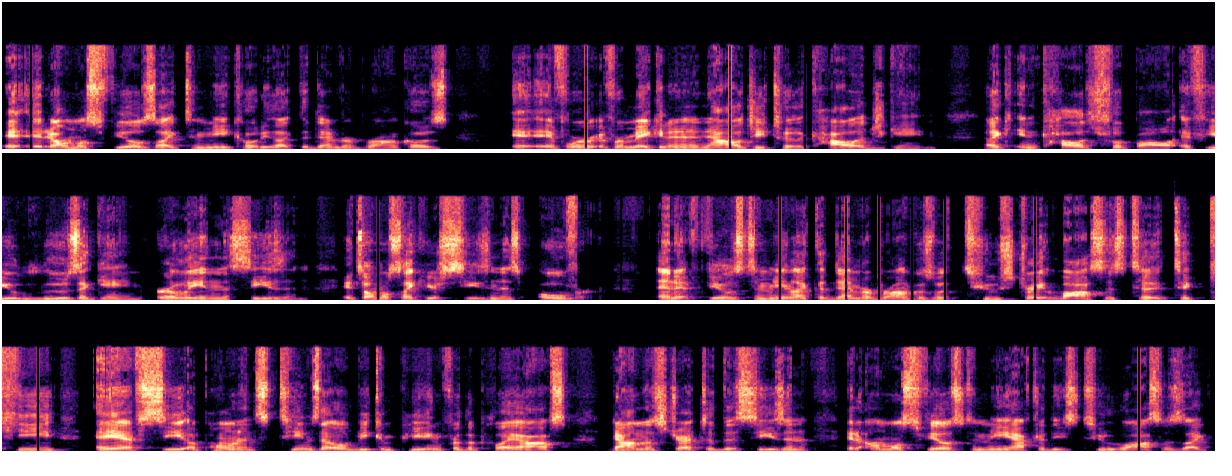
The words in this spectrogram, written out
It, it almost feels like to me, Cody, like the Denver Broncos. If we're if we're making an analogy to the college game, like in college football, if you lose a game early in the season, it's almost like your season is over. And it feels to me like the Denver Broncos with two straight losses to, to key AFC opponents, teams that will be competing for the playoffs down the stretch of this season. It almost feels to me after these two losses like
